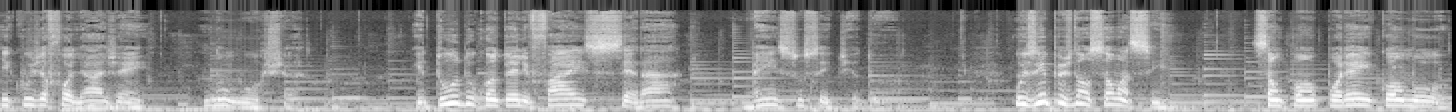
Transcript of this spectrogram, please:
e cuja folhagem não murcha. E tudo quanto ele faz será bem-sucedido. Os ímpios não são assim, são, porém, como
